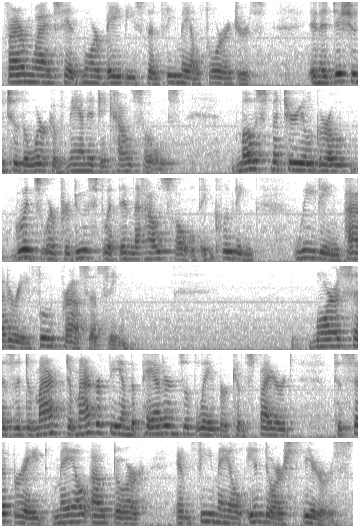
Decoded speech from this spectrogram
Farm wives had more babies than female foragers. In addition to the work of managing households, most material goods were produced within the household, including weaving, pottery, food processing. Morris says the demography and the patterns of labor conspired to separate male outdoor and female indoor spheres.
